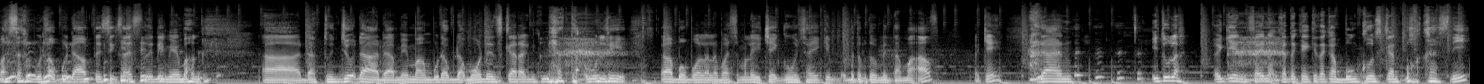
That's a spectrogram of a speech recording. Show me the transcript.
pasal budak-budak after six semester ni memang uh, dah tunjuk dah dah memang budak-budak moden sekarang dah tak boleh uh, berbual dalam bahasa Melayu cikgu saya betul-betul minta maaf. Okay Dan Itulah Again Saya nak katakan Kita akan bungkuskan podcast ni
